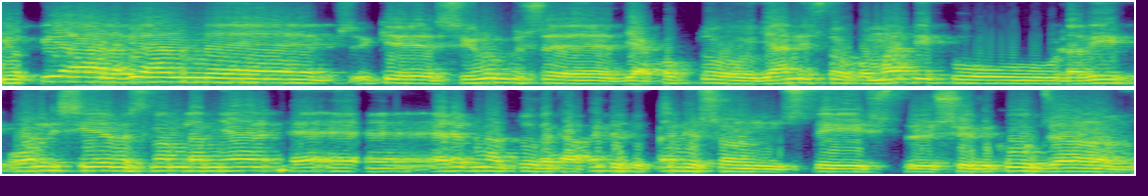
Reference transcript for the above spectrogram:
Η οποία, δηλαδή, αν, ε, και συγγνώμη που σε διακόπτω, Γιάννη, στο κομμάτι που, δηλαδή, όλε οι έρευνε, θυμάμαι μια ε, ε, έρευνα του 2015 του Πέντεσον στη, στο Σουηδικού Journal of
